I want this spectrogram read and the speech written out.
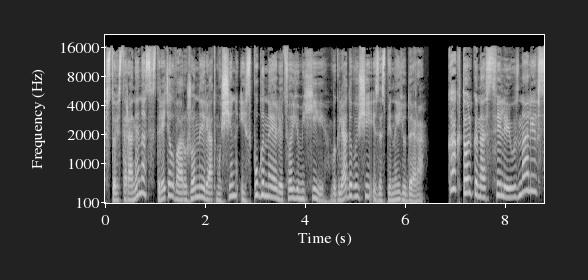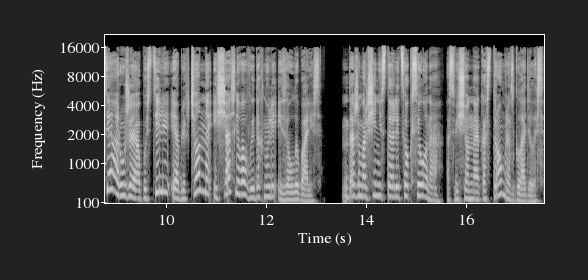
С той стороны нас встретил вооруженный ряд мужчин и испуганное лицо Юмихии, выглядывающей из-за спины Юдера. Как только нас с Филией узнали, все оружие опустили и облегченно и счастливо выдохнули и заулыбались. Даже морщинистое лицо Ксиона, освещенное костром, разгладилось.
